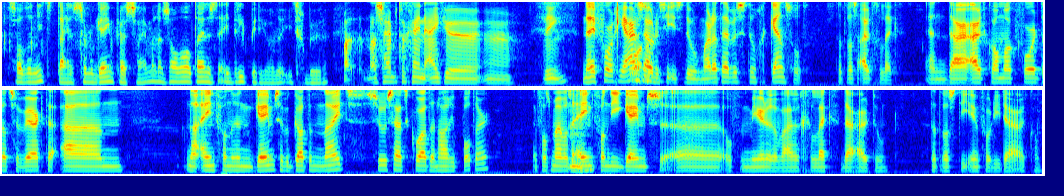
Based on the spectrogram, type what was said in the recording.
het zal er niet tijdens Summer Game Fest zijn, maar er zal wel tijdens de E3-periode iets gebeuren. Maar, maar ze hebben toch geen eigen eh, ding? Nee, vorig jaar Was- zouden ze iets doen, maar dat hebben ze toen gecanceld. Dat was uitgelekt. En daaruit kwam ook voort dat ze werkten aan... Nou, een van hun games hebben Gotham Knights, Suicide Squad en Harry Potter. En volgens mij was Mhm. één van die games, eh, of meerdere, waren gelekt daaruit toen. Dat was die info die daaruit kwam.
